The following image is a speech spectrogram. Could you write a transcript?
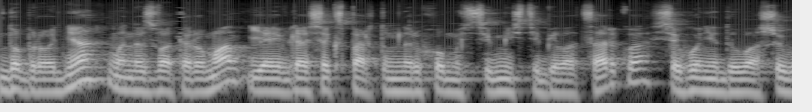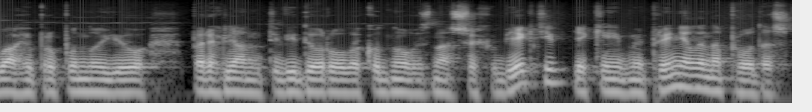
Доброго дня, мене звати Роман. Я являюсь експертом нерухомості в місті Біла Церква. Сьогодні до вашої уваги пропоную переглянути відеоролик одного з наших об'єктів, який ми прийняли на продаж.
